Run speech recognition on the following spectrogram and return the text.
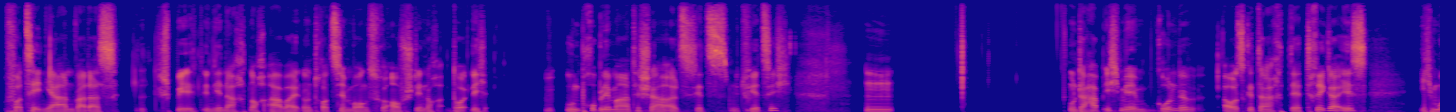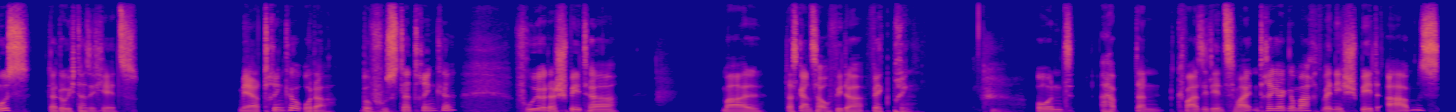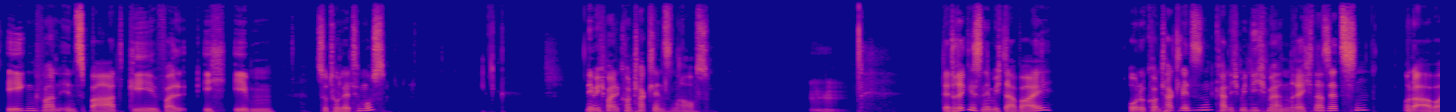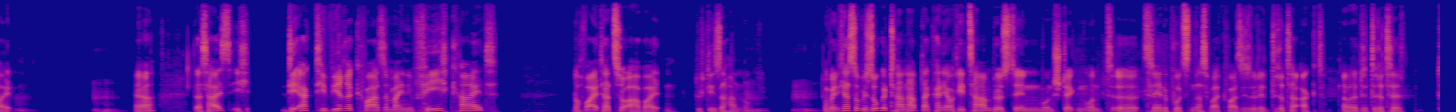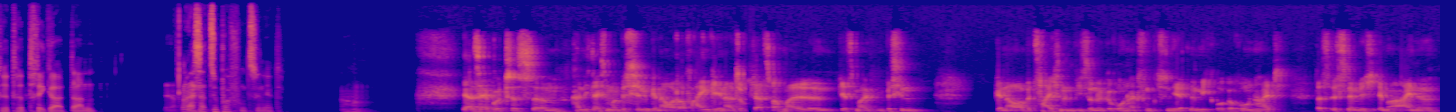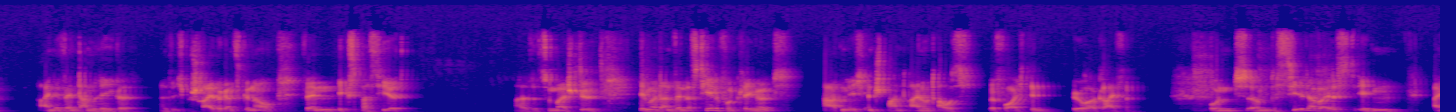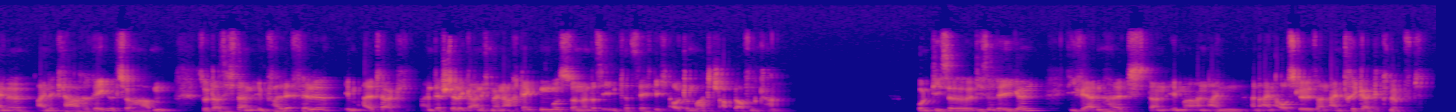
vor zehn Jahren war das spät in die Nacht noch arbeiten und trotzdem morgens früh aufstehen noch deutlich unproblematischer als jetzt mit 40. Und da habe ich mir im Grunde ausgedacht, der Trigger ist, ich muss, dadurch, dass ich jetzt mehr trinke oder bewusster trinke, früher oder später mal das Ganze auch wieder wegbringen. Und habe dann quasi den zweiten Trigger gemacht, wenn ich spät abends irgendwann ins Bad gehe, weil ich eben zur Toilette muss, nehme ich meine Kontaktlinsen raus. Mhm. Der Trick ist nämlich dabei, ohne Kontaktlinsen kann ich mich nicht mehr an den Rechner setzen und arbeiten. Mhm. Ja, das heißt, ich deaktiviere quasi meine Fähigkeit, noch weiter zu arbeiten durch diese Handlung. Mhm. mhm. Und wenn ich das sowieso getan habe, dann kann ich auch die Zahnbürste in den Mund stecken und äh, Zähne putzen. Das war quasi so der dritte Akt, oder der dritte, dritte Trigger dann. Ja. Und das hat super funktioniert. Aha. Ja, sehr gut. Das ähm, kann ich gleich noch mal ein bisschen genauer darauf eingehen. Also ich werde es nochmal äh, jetzt mal ein bisschen genauer bezeichnen, wie so eine Gewohnheit funktioniert, eine Mikrogewohnheit. Das ist nämlich immer eine, eine Wenn-Dann-Regel. Also ich beschreibe ganz genau, wenn X passiert, also zum Beispiel immer dann, wenn das Telefon klingelt, atme ich entspannt ein und aus, bevor ich den Hörer greife. Und ähm, das Ziel dabei ist eben, eine, eine klare Regel zu haben, sodass ich dann im Fall der Fälle im Alltag an der Stelle gar nicht mehr nachdenken muss, sondern das eben tatsächlich automatisch ablaufen kann. Und diese, diese Regeln, die werden halt dann immer an einen, an einen Auslöser, an einen Trigger geknüpft.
